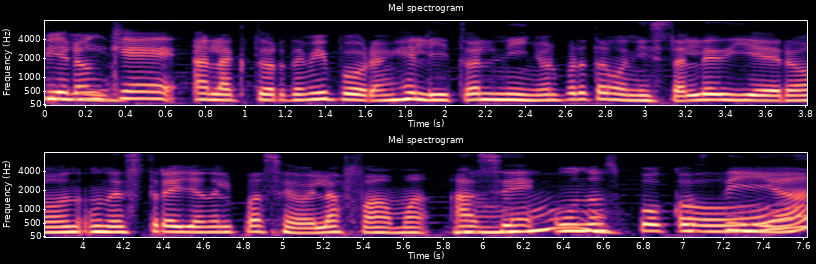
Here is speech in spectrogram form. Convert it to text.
Vieron que al actor de Mi Pobre Angelito, al niño, al protagonista, le dieron una estrella en el Paseo de la Fama hace No. unos pocos días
